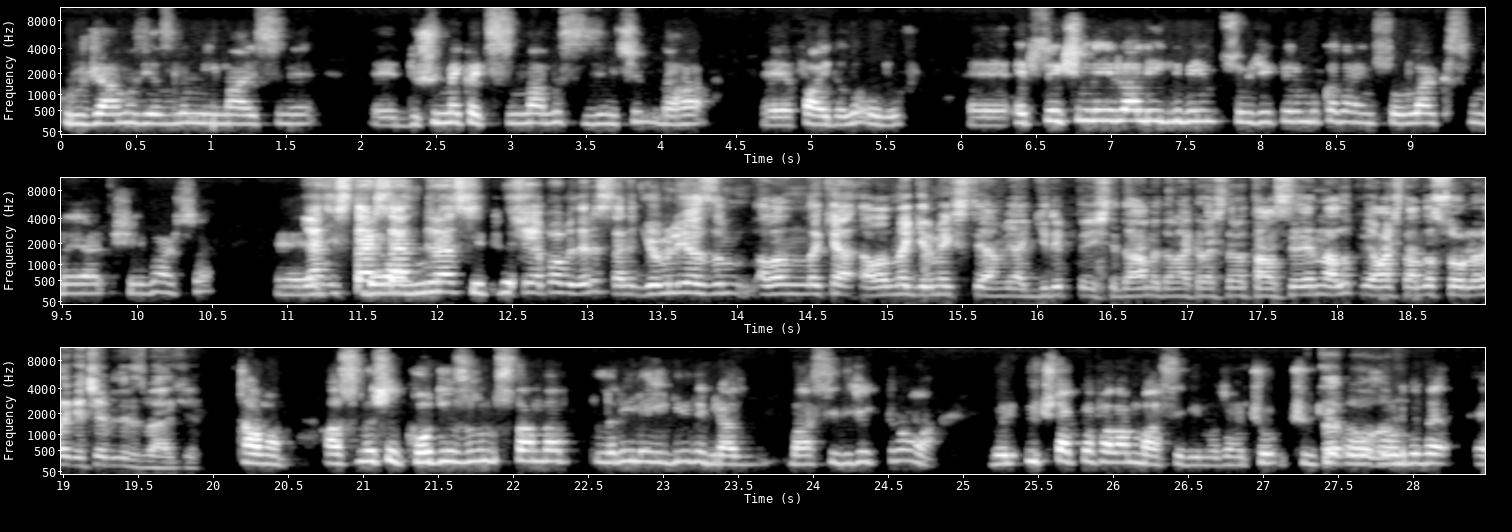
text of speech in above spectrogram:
kuracağınız yazılım mimarisini e, düşünmek açısından da sizin için daha e, faydalı olur. E, abstraction layer'larla ilgili benim söyleyeceklerim bu kadar. Yani sorular kısmında eğer şey varsa e, yani istersen biraz getir- şey yapabiliriz. Hani gömülü yazılım alanındaki alanına girmek isteyen veya girip de işte devam eden arkadaşlara tavsiyelerini alıp yavaştan da sorulara geçebiliriz belki. Tamam. Aslında şey kod yazılım standartları ile ilgili de biraz bahsedecektim ama böyle 3 dakika falan bahsedeyim o zaman. Çok çünkü o, orada da e,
